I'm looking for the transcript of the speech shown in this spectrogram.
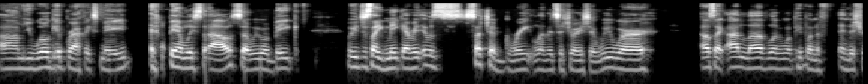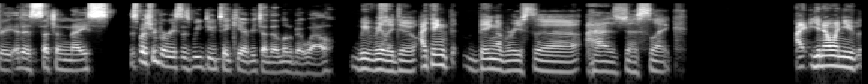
Um, you will get graphics made family style. So we would bake, we just like make every. It was such a great living situation. We were, I was like, I love living with people in the industry. It is such a nice, especially baristas. We do take care of each other a little bit well. We really do. I think being a barista has just like I you know when you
